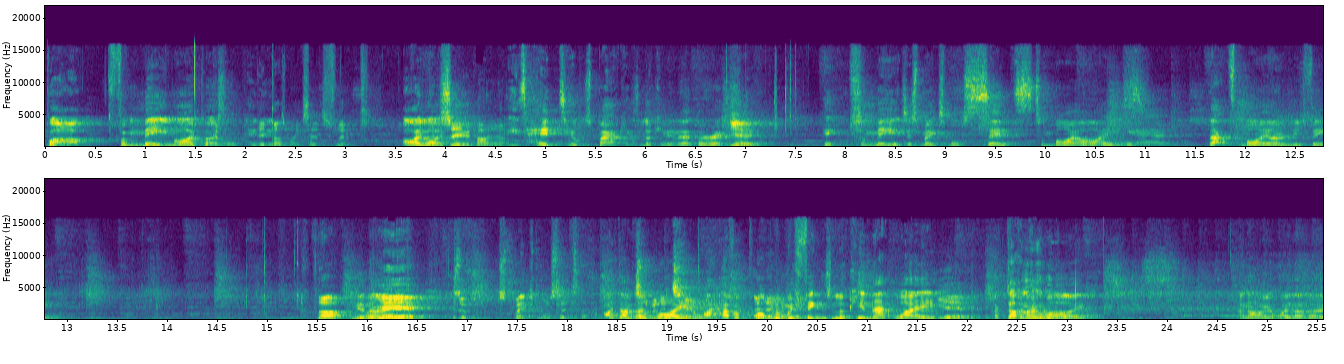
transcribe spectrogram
But for me, my personal opinion, It does make sense flipped. I you can like see it, can't you? his head tilts back. He's looking in that direction. Yeah. It to me, it just makes more sense to my eyes. Yeah. That's my only thing. No, You know? Yeah, yeah. Because it just makes more sense. To have I don't know why. I have a problem with things looking that way. Yeah. I don't know why. And I, I don't know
